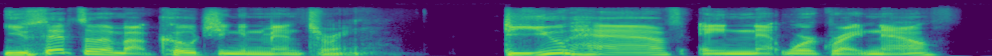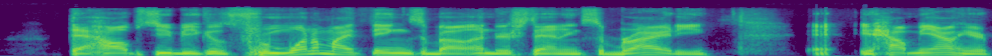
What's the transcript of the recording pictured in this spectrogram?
you said something about coaching and mentoring. Do you have a network right now that helps you? Because from one of my things about understanding sobriety, eh, it helped me out here.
